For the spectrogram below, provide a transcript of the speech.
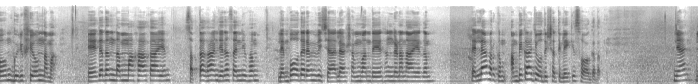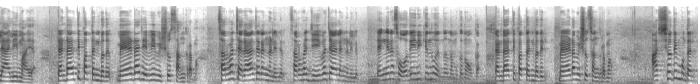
ഓം ഗുരുഭ്യോം നമ. ഏകദന്തം മഹാകായം സപ്തകാഞ്ചന സന്നിഭം ലംബോദരം വിശാലാക്ഷം വന്ദേഹം ഗണനായകം എല്ലാവർക്കും അംബികാ ജ്യോതിഷത്തിലേക്ക് സ്വാഗതം. ഞാൻ ലാലിമായ രണ്ടായിരത്തി പത്തൊൻപത് മേടരവി വിഷു സംക്രമം. സർവചരാചരങ്ങളിലും സർവജീവജാലങ്ങളിലും എങ്ങനെ സ്വാധീനിക്കുന്നു എന്ന് നമുക്ക് നോക്കാം. രണ്ടായിരത്തി പത്തൊൻപതിൽ മേടവിഷു സംക്രമം. അശ്വതി മുതൽ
